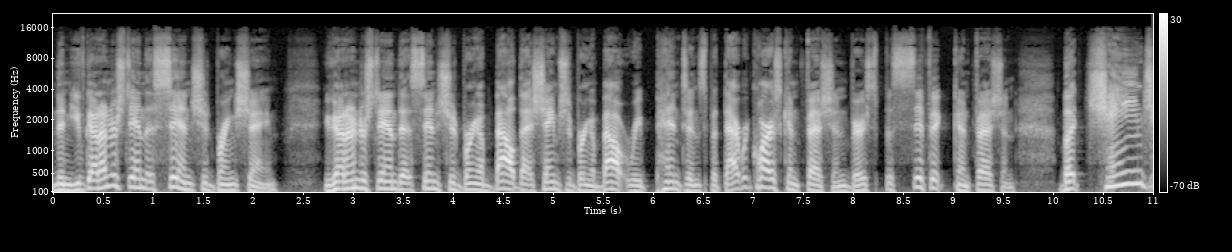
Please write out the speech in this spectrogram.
then you've got to understand that sin should bring shame. You got to understand that sin should bring about, that shame should bring about repentance, but that requires confession, very specific confession. But change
